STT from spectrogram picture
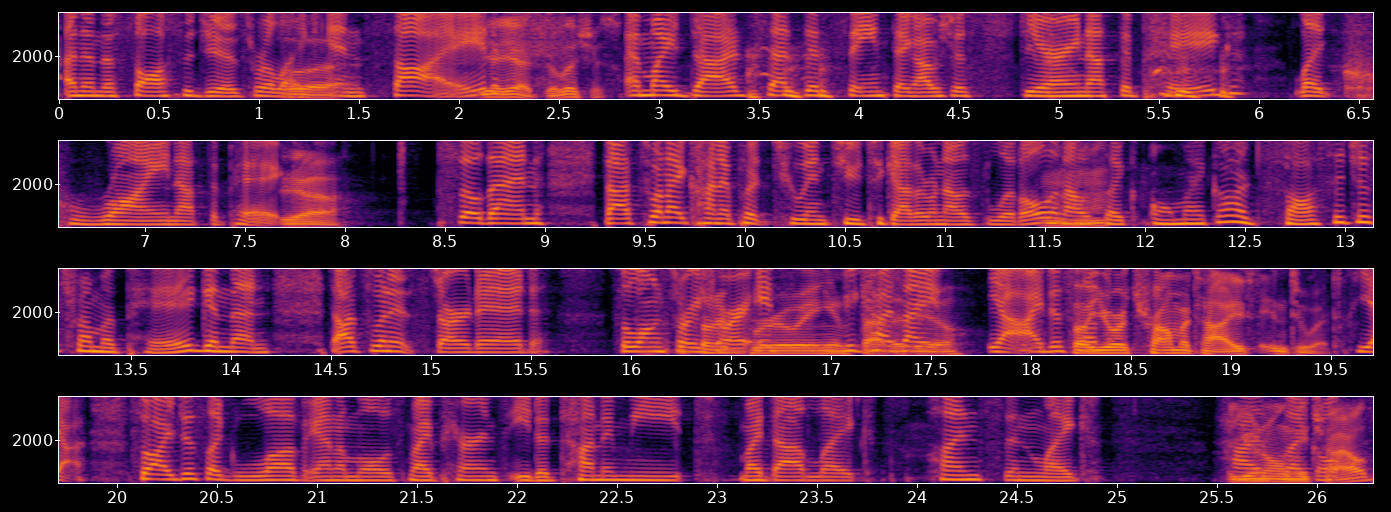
and then the sausages were like Ugh. inside. Yeah, yeah, delicious. And my dad said the same thing. I was just staring at the pig, like crying at the pig. Yeah. So then that's when I kind of put two and two together when I was little, and I Mm-hmm. was like, "Oh my god, sausage is from a pig!" And then that's when it started. So long story started short, it's because I you. yeah I just So you were traumatized into it. yeah. So I just like love animals. My parents eat a ton of meat. My dad like hunts and like. Are you an has, only like, a- child?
